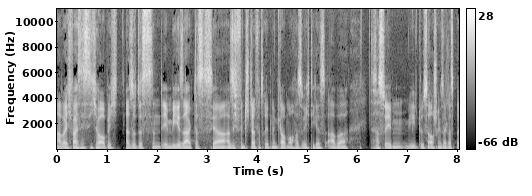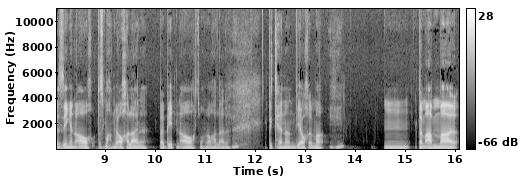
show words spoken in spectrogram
Aber ich weiß nicht sicher, ob ich, also das sind eben, wie gesagt, das ist ja, also ich finde stellvertretenden Glauben auch was Wichtiges, aber das hast du eben, wie du es auch schon gesagt hast, bei Singen auch, das machen wir auch alleine, bei Beten auch, das machen wir auch alleine, bekennen, wie auch immer. Mm, beim Abendmahl,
